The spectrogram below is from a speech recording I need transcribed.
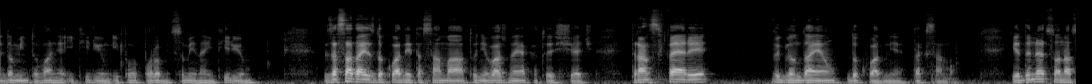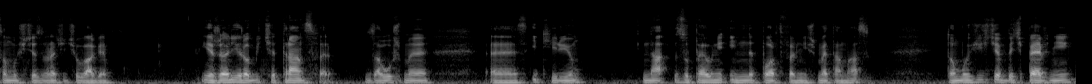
y, do mintowania Ethereum i po, porobić sobie na Ethereum. Zasada jest dokładnie ta sama, to nieważne jaka to jest sieć. Transfery wyglądają dokładnie tak samo. Jedyne co na co musicie zwrócić uwagę, jeżeli robicie transfer, załóżmy e, z Ethereum na zupełnie inny portfel niż MetaMask, to musicie być pewni,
